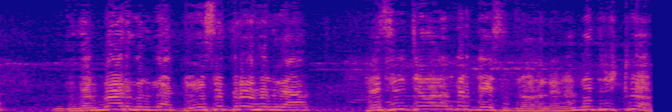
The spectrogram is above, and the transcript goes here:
దుర్మార్గులుగా దేశద్రోహులుగా ప్రశ్నించే వాళ్ళందరూ దేశద్రోహులేనా మీ దృష్టిలో.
